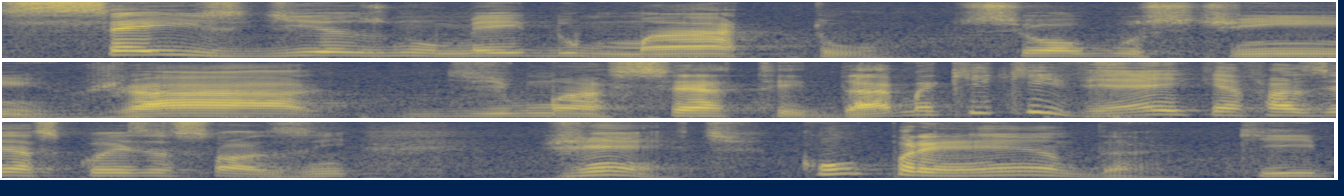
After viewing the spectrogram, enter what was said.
seis dias no meio do mato, seu Agostinho, já de uma certa idade. Mas que que velho quer fazer as coisas sozinho? Gente, compreenda que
